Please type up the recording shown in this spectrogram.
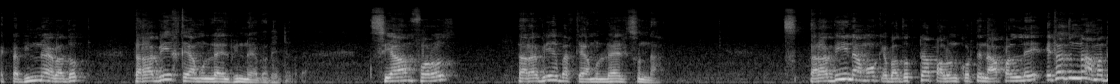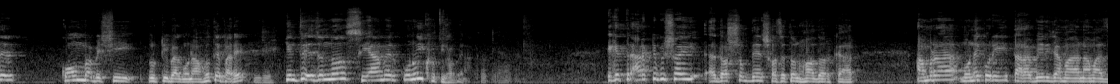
একটা ভিন্ন আবাদত তারাবি কেয়ামুল্লাহ ভিন্ন আবাদত। সিয়াম ফরজ তারাবি বা কেয়ামুল্লাহ সুন্না তারাবি নামক এবাদতটা পালন করতে না পারলে এটার জন্য আমাদের কম বা বেশি ত্রুটি বা গুণা হতে পারে কিন্তু এজন্য সিয়ামের কোনোই ক্ষতি হবে না। এক্ষেত্রে আরেকটা বিষয় দর্শকদের সচেতন হওয়া দরকার। আমরা মনে করি তারাবির জামা নামাজ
